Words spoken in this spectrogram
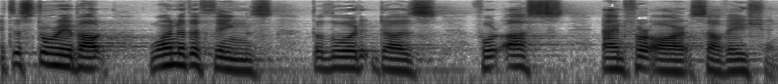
It's a story about one of the things the Lord does for us and for our salvation.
